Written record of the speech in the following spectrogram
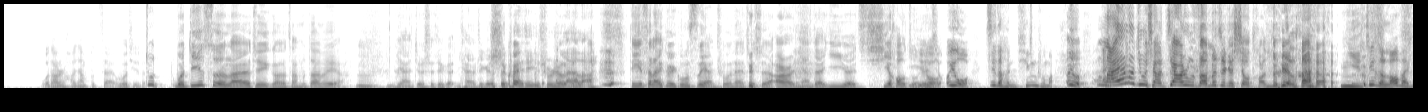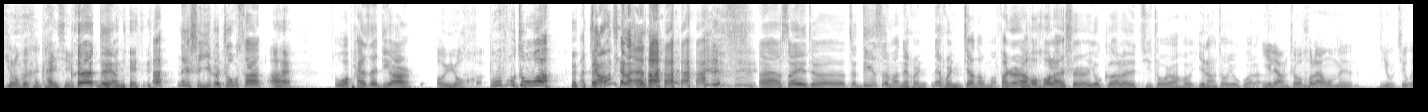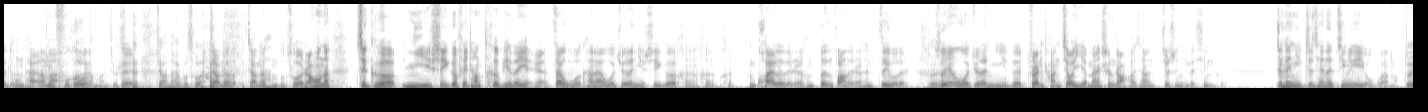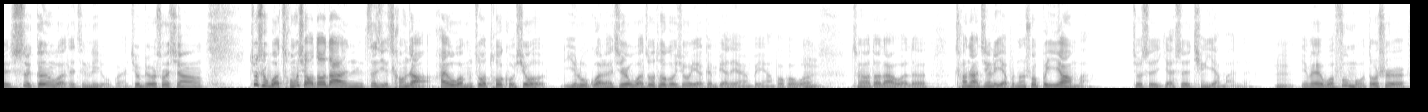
我当时好像不在，我记得。就我第一次来这个咱们单位啊，嗯，演就是这个，你看这个市侩这一出就来了啊。第一次来贵公司演出呢，就是二二年的一月七号左右。哎呦，记得很清楚嘛。哎呦，来了就想加入咱们这个小团队了。你这个老板听了会很开心。对呀、你 你哎，那是一个周三，哎，我排在第二，哎呦，不负众望，啊讲起来了。呃，所以就就第一次嘛，那会儿那会儿你见到我吗？反正然后嗯。后来是又隔了几周，然后一两周又过来了，一两周，嗯。后来我们有机会同台了嘛，复购了嘛，就是对 讲的还不错。讲的讲的很不错。嗯然后呢，这个你是一个非常特别的演员，在我嗯看来，我觉得你是一个很很很很快乐的人，很奔放的人，很自由的人。对，所以我觉得你的专场叫野蛮生长，好像就是你的性格。这跟你嗯之前的经历有关吗？对，是跟我的经历有关。就比如说像，就是我从小到大你自己成长，还有我们做脱口秀一路过来，其实我做脱口秀也跟别的演员不一样，包括我嗯从小到大我的成长经历也不能说不一样吧，就是也是挺野蛮的。嗯因为我父母都是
